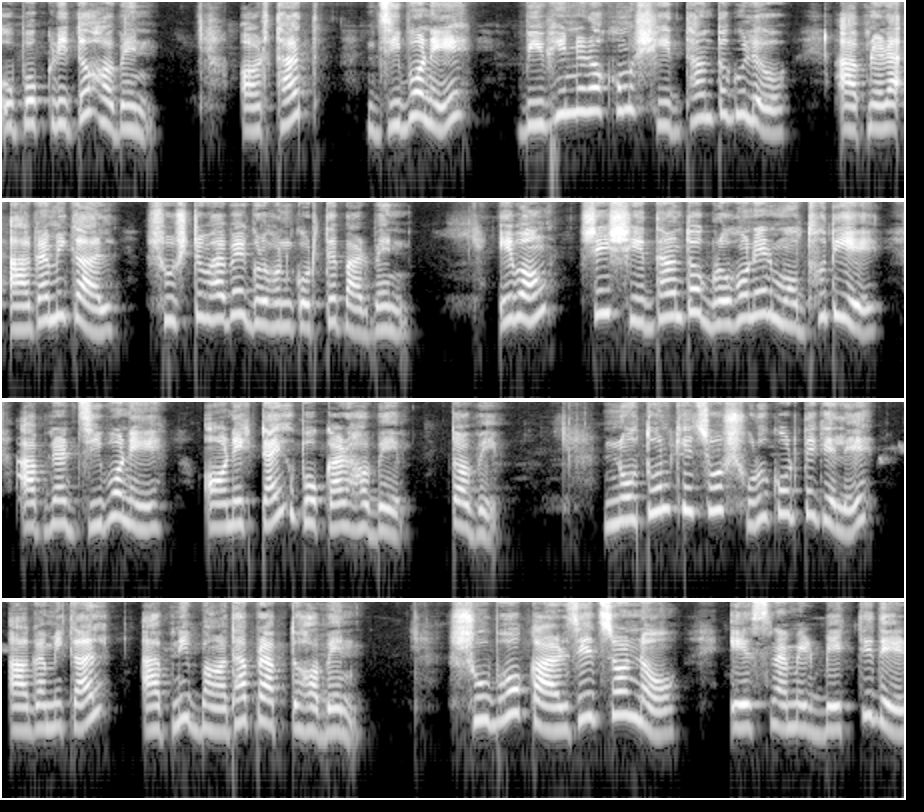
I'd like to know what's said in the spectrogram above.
উপকৃত হবেন। অর্থাৎ জীবনে বিভিন্ন রকম সিদ্ধান্তগুলো আপনারা আগামীকাল সুষ্ঠুভাবে গ্রহণ করতে পারবেন এবং সেই সিদ্ধান্ত গ্রহণের মধ্য দিয়ে আপনার জীবনে অনেকটাই উপকার হবে। তবে নতুন কিছু শুরু করতে গেলে আগামীকাল আপনি বাধাপ্রাপ্ত হবেন। শুভ কার্যের জন্য এস নামের ব্যক্তিদের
